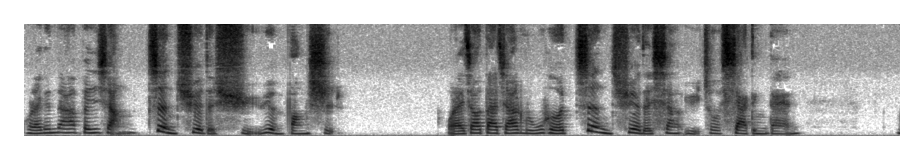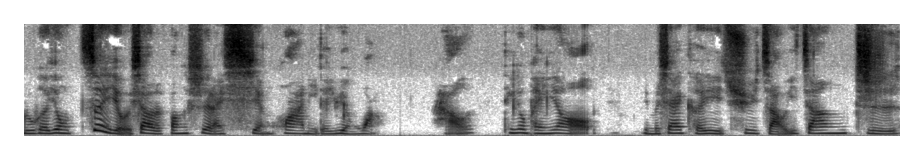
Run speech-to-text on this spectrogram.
我来跟大家分享正确的许愿方式。我来教大家如何正确的向宇宙下订单，如何用最有效的方式来显化你的愿望。好。听众朋友，你们现在可以去找一张纸，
